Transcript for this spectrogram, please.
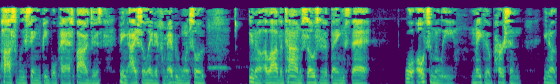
possibly seeing people pass by, just being isolated from everyone. So, you know, a lot of the times those are the things that will ultimately make a person, you know,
